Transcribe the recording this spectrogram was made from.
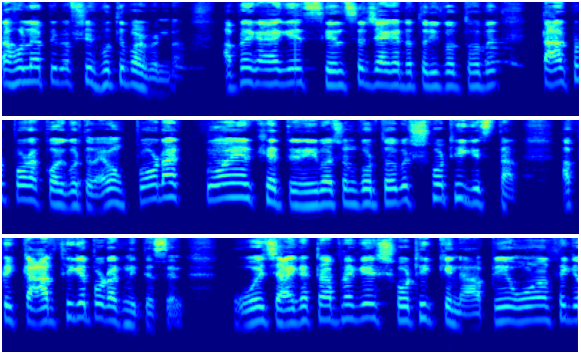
তাহলে আপনি ব্যবসায়ী হতে পারবেন না। আপনাকে আগে সেলস এর জায়গাটা তৈরি করতে হবে, তারপর প্রোডাক্ট ক্রয় করতে হবে এবং প্রোডাক্ট ক্রয়ের ক্ষেত্রে নির্বাচন করতে হবে সঠিক স্থান। আপনি কার থেকে প্রোডাক্ট নিতেছেন? ওই জায়গাটা আপনাকে সঠিক কিনা? আপনি ওনার থেকে,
